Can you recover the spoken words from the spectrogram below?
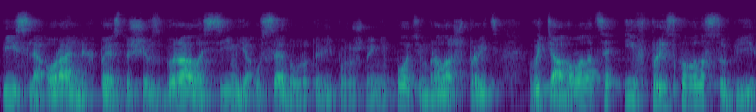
після оральних пестощів збирала сім'я у себе у ротовій порожнині, потім брала шприць витягувала це і вприскувала собі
